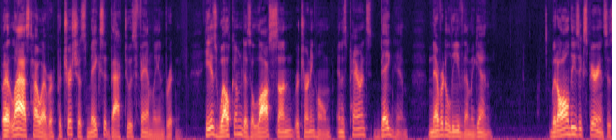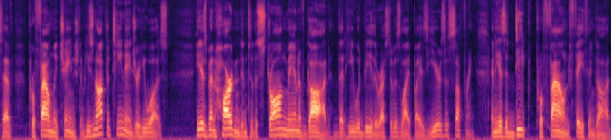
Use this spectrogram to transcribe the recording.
But at last, however, Patricius makes it back to his family in Britain. He is welcomed as a lost son returning home, and his parents beg him never to leave them again. But all these experiences have profoundly changed him. He's not the teenager he was. He has been hardened into the strong man of God that he would be the rest of his life by his years of suffering, and he has a deep, profound faith in God.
